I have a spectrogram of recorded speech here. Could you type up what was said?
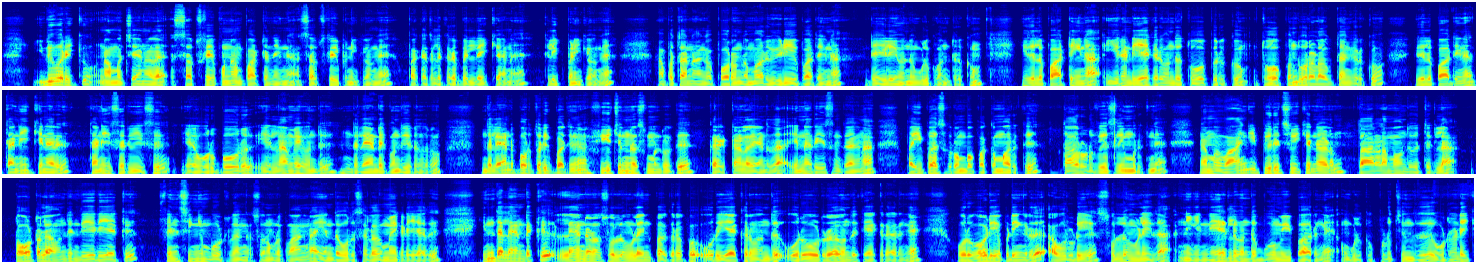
இது வரைக்கும் நம்ம சேனலை சப்ஸ்கிரைப் பண்ணாமல் பார்த்துருந்தீங்கன்னா சப்ஸ்கிரைப் பண்ணிக்கோங்க. பக்கத்தில் இருக்கிற பெல் ஐக்கானை கிளிக் பண்ணிக்கோங்க. அப்போ தான் நாங்கள் போகிற இந்த மாதிரி வீடியோ பார்த்தீங்கன்னா டெய்லி வந்து உங்களுக்கு வந்துருக்கும். இதில் பார்த்தீங்கன்னா இரண்டு ஏக்கர் வந்து தோப்பு இருக்கும். தோப்பு வந்து ஓரளவுக்கு தாங்க இருக்கும். இதில் பார்த்தீங்கன்னா தனி கிணறு தனி சர்வீஸு ஒரு போரு எல்லாமே வந்து இந்த லேண்டுக்கு வந்து இருந்துடும் இந்த லேண்டை பொறுத்த வரைக்கும் பார்த்தீங்கன்னா ஃபியூச்சர் இன்வெஸ்ட்மெண்ட்டுக்கு கரெக்டான லேண்டு தான். என்ன ரீசனுக்காகனா பைபாஸ்க்கு ரொம்ப பக்கமாக இருக்குது தாரோடு ஃபேஸ்லேயும் இருக்குங்க. நம்ம வாங்கி பிரித்து விற்கிறனாலும் தாராளமாக வந்து விற்றுக்கலாம் டோட்டலாக வந்து இந்த ஏரியாவுக்கு ஃபென்சிங்கும் போட்டிருக்காங்க. ஸோ நம்மளுக்கு வாங்கினா எந்த ஒரு செலவுமே கிடையாது. இந்த லேண்டுக்கு லேண்டோட சொல்லும் விலைன்னு பார்க்குறப்போ ஒரு ஏக்கர் வந்து ஒரு கோடி ரூபா வந்து கேட்குறாருங்க. ஒரு கோடி அப்படிங்கிறது அவருடைய சொல்லும் விலை தான். நீங்கள் நேரில் வந்து பூமி பாருங்கள் உங்களுக்கு பிடிச்சிருந்தது உடனடி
